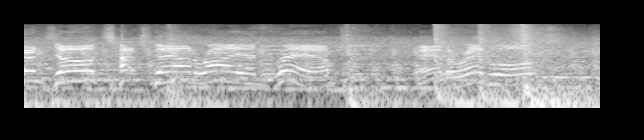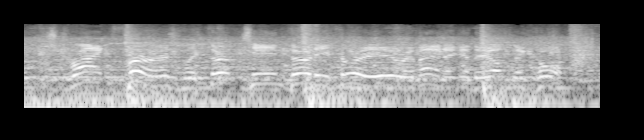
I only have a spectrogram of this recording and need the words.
end zone. Touchdown, Ryan Graham. And the Red Wolves strike first with 13.33 remaining in the opening quarter.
